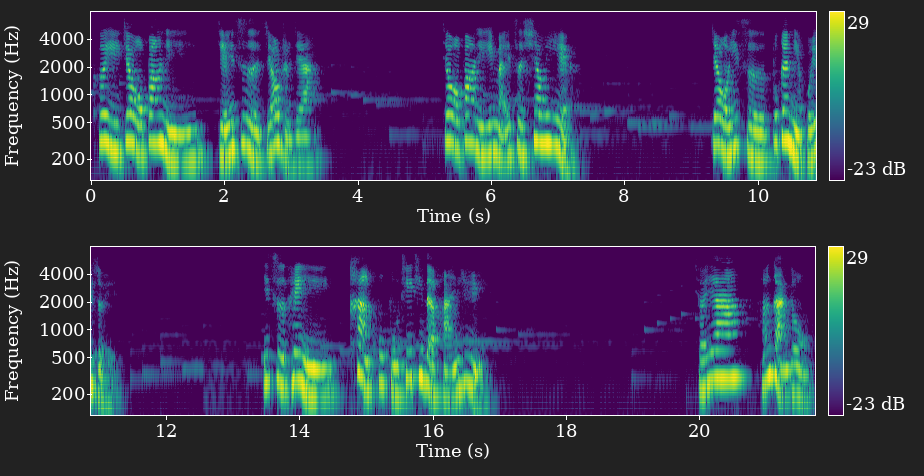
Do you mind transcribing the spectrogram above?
可以叫我帮你剪一次脚趾甲，叫我帮你买一次宵夜，叫我一次不跟你回嘴，一次陪你看哭哭啼啼的韩剧。”小鸭。很感动，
